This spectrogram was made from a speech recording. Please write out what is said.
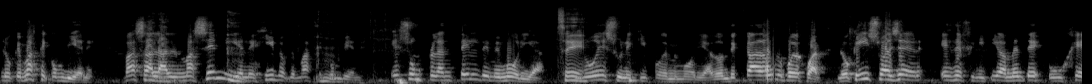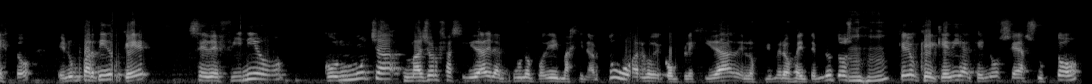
lo que más te conviene. Vas al almacén y mm. elegir lo que más te mm. conviene. Es un plantel de memoria, no es un equipo de memoria, donde cada uno puede jugar. Lo que hizo ayer es definitivamente un gesto en un partido que se definió con mucha mayor facilidad de la que uno podía imaginar. Tuvo algo de complejidad en los primeros 20 minutos. Creo que el que diga que no se asustó,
